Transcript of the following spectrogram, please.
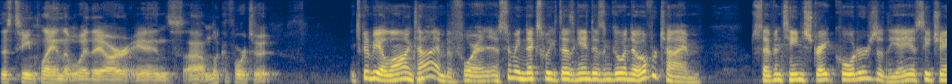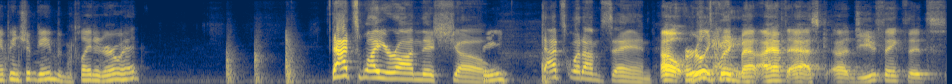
this team playing the way they are, and uh, I'm looking forward to it. It's going to be a long time before, assuming next week's game doesn't go into overtime. 17 straight quarters of the AFC Championship game have been played at Arrowhead. That's why you're on this show. See? That's what I'm saying. Oh, First really quick, Matt. I have to ask: uh, Do you think that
